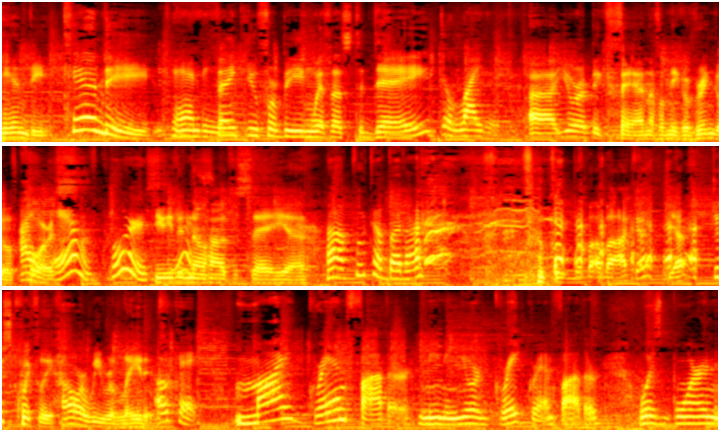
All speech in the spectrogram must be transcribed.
Candy. Candy! Candy. Thank you for being with us today. Delighted. Uh, you're a big fan of Amigo Gringo, of I course. am, of course. You even yes. know how to say uh, Ah, puta bada. babaca? Yeah. Just quickly, how are we related? okay. My grandfather, meaning your great grandfather, was born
